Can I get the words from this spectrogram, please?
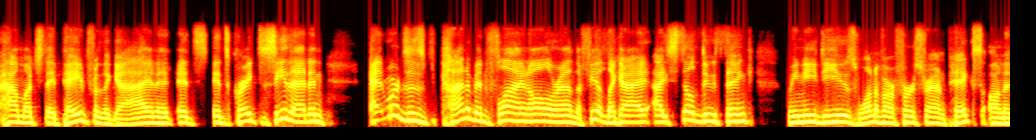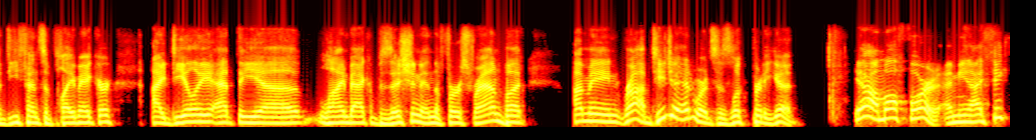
how much they paid for the guy. And it, it's it's great to see that. And Edwards has kind of been flying all around the field. Like I, I still do think we need to use one of our first round picks on a defensive playmaker, ideally at the uh, linebacker position in the first round. But I mean, Rob, TJ Edwards has looked pretty good. Yeah, I'm all for it. I mean, I think,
